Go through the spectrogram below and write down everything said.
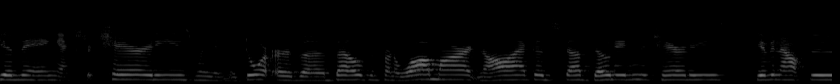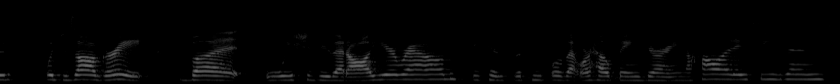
giving, extra charities, ringing the door or the bells in front of Walmart and all that good stuff, donating to charities, giving out food, which is all great, but we should do that all year round because the people that we're helping during the holiday seasons,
